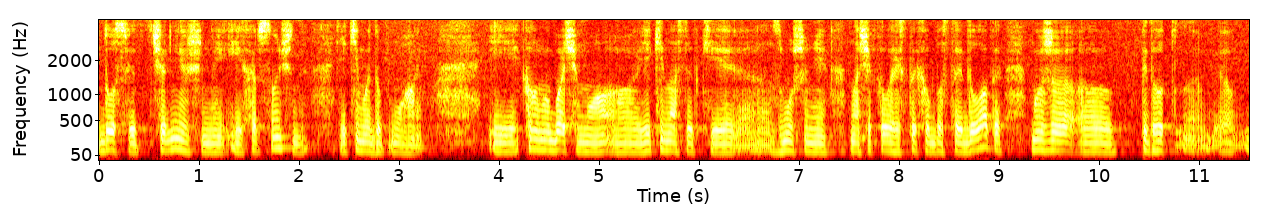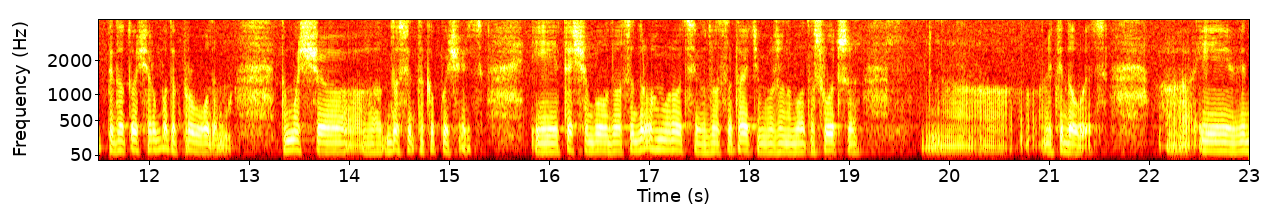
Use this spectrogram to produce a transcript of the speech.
досвід Чернігівщини і Херсонщини, які ми допомагаємо. І коли ми бачимо, е, які наслідки змушені наші колеги з тих областей долати, ми вже підгот- підготовчі роботи проводимо, тому що досвід накопичується. І те, що було в 22-му році, в 23-му вже набагато швидше ліквідовується. Е, І від,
